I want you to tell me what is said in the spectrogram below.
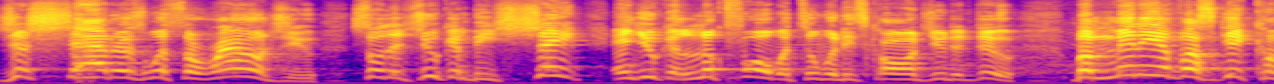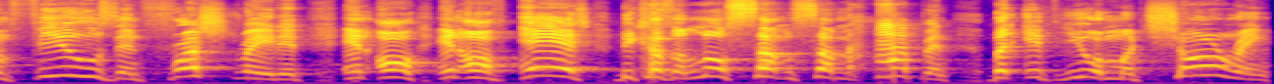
just shatters what's around you, so that you can be shaped and you can look forward to what He's called you to do. But many of us get confused and frustrated and off and off edge because a little something something happened. But if you're maturing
